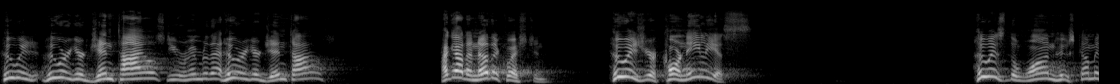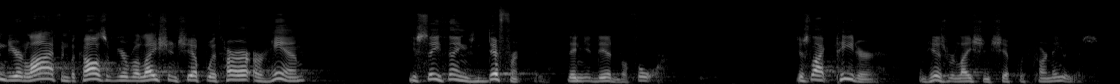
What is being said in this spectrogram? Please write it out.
who, is, who are your Gentiles? Do you remember that? Who are your Gentiles? I got another question. Who is your Cornelius? Who is the one who's come into your life, and because of your relationship with her or him, you see things differently than you did before? Just like Peter in his relationship with Cornelius.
